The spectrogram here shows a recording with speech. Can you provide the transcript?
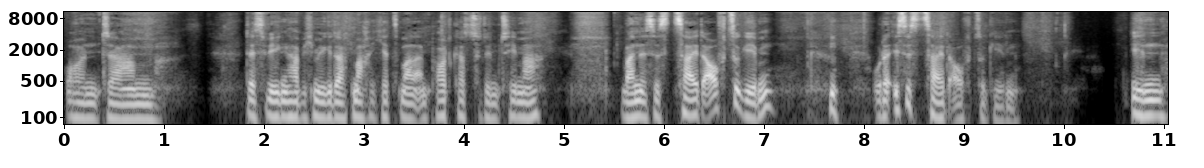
Und ähm, deswegen habe ich mir gedacht, mache ich jetzt mal einen Podcast zu dem Thema, wann ist es Zeit aufzugeben oder ist es Zeit aufzugeben? In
